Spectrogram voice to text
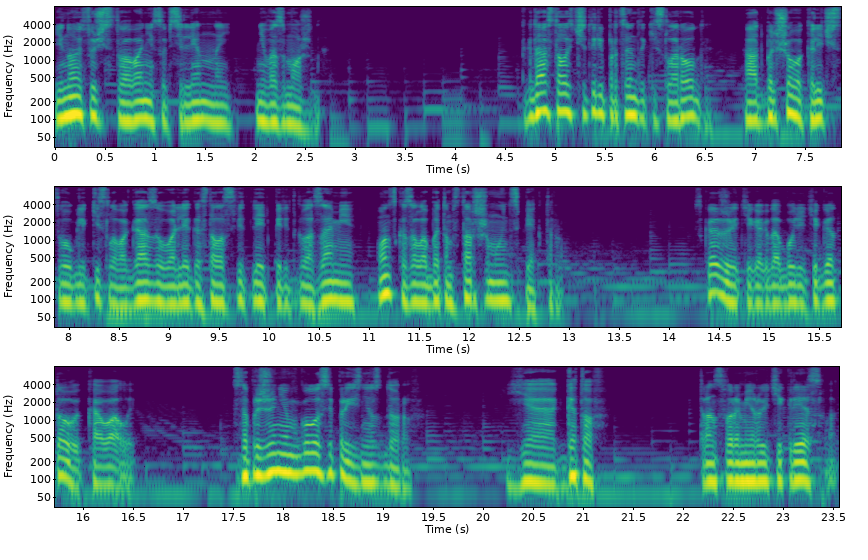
Иное существование со Вселенной невозможно. Когда осталось 4% кислорода, а от большого количества углекислого газа у Олега стало светлеть перед глазами, он сказал об этом старшему инспектору. «Скажите, когда будете готовы, ковалы?» С напряжением в голосе произнес Доров. «Я готов». «Трансформируйте кресло».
